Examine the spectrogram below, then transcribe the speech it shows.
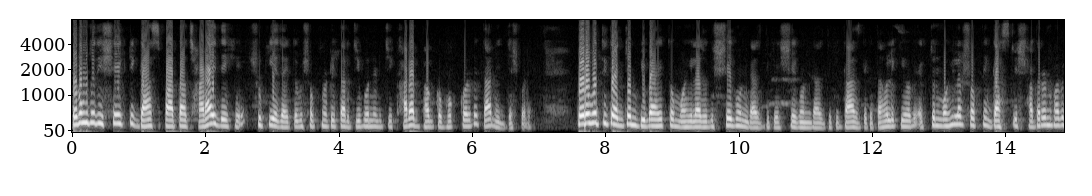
এবং যদি সে একটি গাছ পাতা ছাড়াই দেখে শুকিয়ে যায়, তবে স্বপ্নটি তার জীবনের যে খারাপ ভাগ্য ভোগ করবে তা নির্দেশ করে। পরবর্তীতে একজন বিবাহিত মহিলা যদি সেগুন গাছ দিকে সেগুন গাছ দিকে গাছ দেখে, তাহলে কি হবে? একজন মহিলার স্বপ্নে গাছটি সাধারণভাবে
